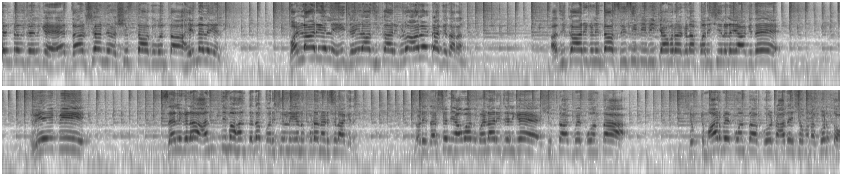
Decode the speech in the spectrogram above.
ಸೆಂಟ್ರಲ್ ಜೈಲ್ಗೆ ದರ್ಶನ್ ಶಿಫ್ಟ್ ಆಗುವಂತಹ ಹಿನ್ನೆಲೆಯಲ್ಲಿ ಬಳ್ಳಾರಿಯಲ್ಲಿ ಜೈಲಾಧಿಕಾರಿಗಳು ಅಲರ್ಟ್ ಆಗಿದ್ದಾರಂತೆ. ಅಧಿಕಾರಿಗಳಿಂದ ಸಿಸಿಟಿವಿ ಕ್ಯಾಮೆರಾಗಳ ಪರಿಶೀಲನೆಯಾಗಿದೆ. ವಿಐಪಿ ಸೆಲ್ಗಳ ಅಂತಿಮ ಹಂತದ ಪರಿಶೀಲನೆಯನ್ನು ಕೂಡ ನಡೆಸಲಾಗಿದೆ. ನೋಡಿ, ದರ್ಶನ್ ಯಾವಾಗ ಬಳ್ಳಾರಿ ಜೈಲಿಗೆ ಶಿಫ್ಟ್ ಆಗಬೇಕು ಅಂತ, ಶಿಫ್ಟ್ ಮಾಡಬೇಕು ಅಂತ ಕೋರ್ಟ್ ಆದೇಶವನ್ನು ಕೊಡ್ತೋ,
